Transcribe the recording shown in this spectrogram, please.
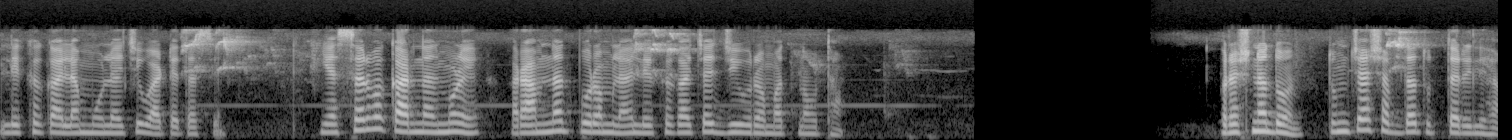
लेखकाला मुलाची वाटत असे. या सर्व कारणांमुळे रामनाथपुरमला लेखकाचा जीव रमत नव्हता. प्रश्न दोन. तुमच्या शब्दात उत्तरे लिहा.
